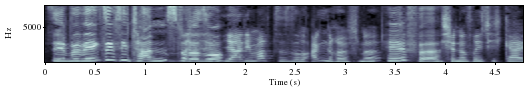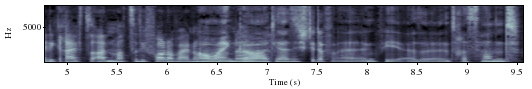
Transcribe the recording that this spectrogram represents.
Sie bewegt sich, sie tanzt oder so. ja, die macht so einen Angriff, ne? Hilfe. Ich finde das richtig geil. Die greift so an, macht so die Vorderbeine oh hoch. Oh mein ne? Gott, ja, sie steht auf äh, irgendwie, also interessant.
